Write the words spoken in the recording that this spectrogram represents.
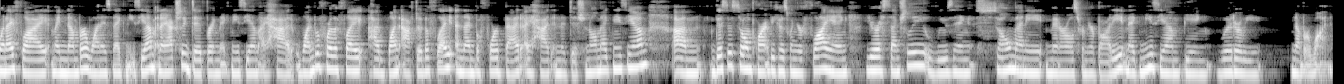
when I fly, my number one is magnesium. And I actually did bring magnesium. I had one before the flight, had one after the flight, and then before bed, I had an additional magnesium. Um, this is so important because when you're flying, you're essentially losing so many minerals from your body, magnesium being literally number one.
